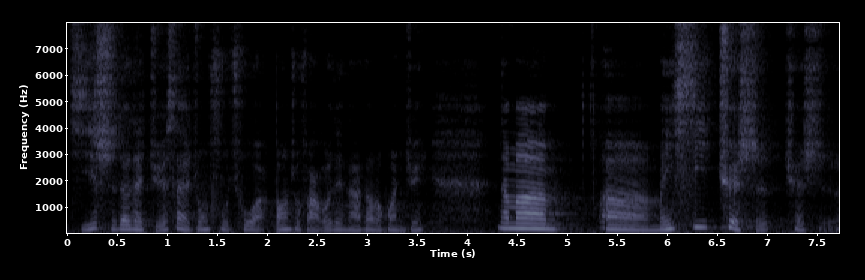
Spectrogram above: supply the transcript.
及时的在决赛中复出啊，帮助法国队拿到了冠军。那么，呃，梅西确实确实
